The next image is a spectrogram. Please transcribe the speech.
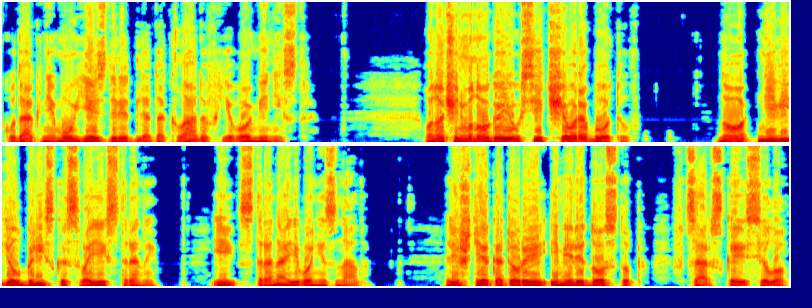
куда к нему ездили для докладов его министры. Он очень много и усидчиво работал, но не видел близко своей страны, и страна его не знала. Лишь те, которые имели доступ в царское село,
